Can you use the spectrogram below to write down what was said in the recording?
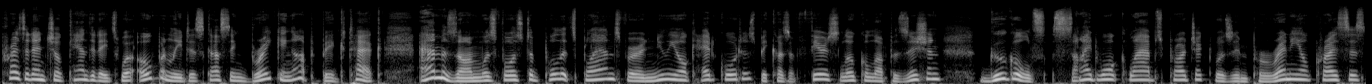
presidential candidates were openly discussing breaking up big tech, Amazon was forced to pull its plans for a New York headquarters because of fierce local opposition. Google's Sidewalk Labs project was in perennial crisis,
